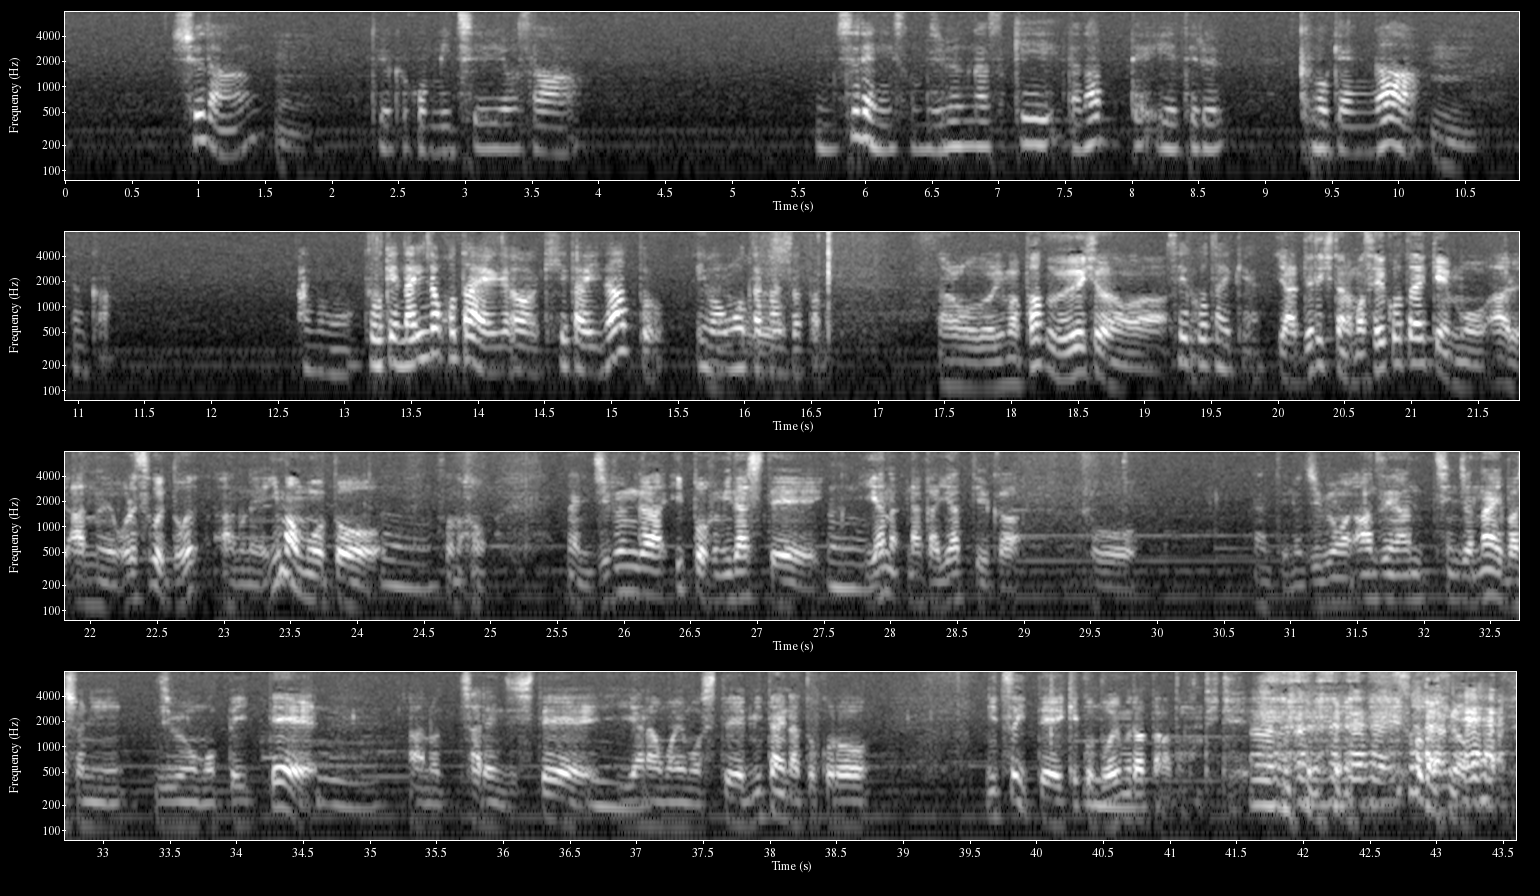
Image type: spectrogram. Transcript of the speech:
手段うんというかこう道をさうんすでにその自分が好きだなって言えてる久保健がうん。なんかあの久保健なりの答えが聞けたらいいなと今思った感じだったの。なるほど。今パッと出てきたのは成功体験。いや出てきたのは、まあ、成功体験もある。あのね俺すごいどあのね今思うと、うん。その何自分が一歩踏み出してうん。嫌ななんか嫌っていうかこうなんていうの自分は安全安心じゃない場所に自分を持っていって、あのチャレンジして、うん。嫌な思いもしてみたいなところについて結構ド M だったなと思っていて、うん。そうだよね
